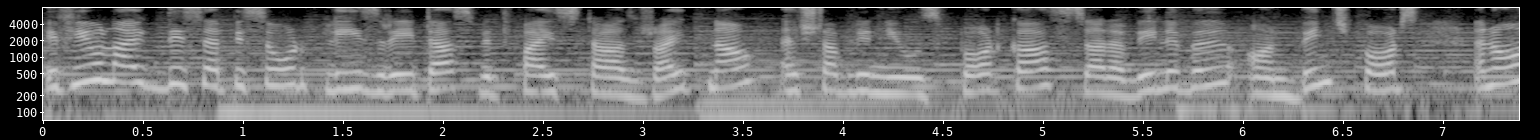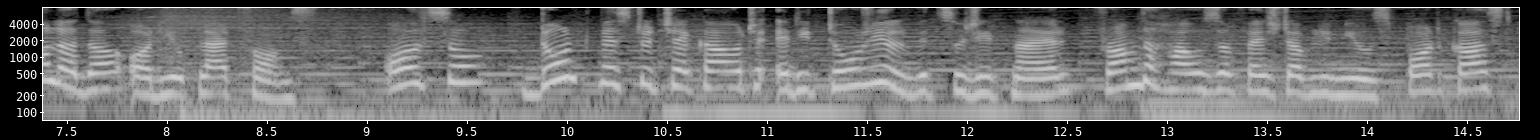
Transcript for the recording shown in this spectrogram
If you like this episode, please rate us with 5 stars right now. HW News podcasts are available on BingePods and all other audio platforms. Also, don't miss to check out editorial with Sujit Nair from the House of HW News podcast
